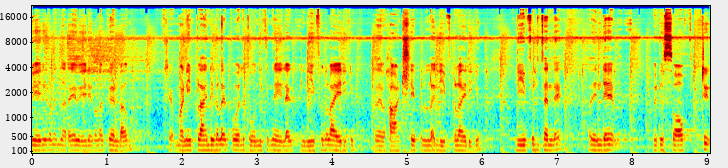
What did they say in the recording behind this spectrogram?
വേരുകൾ നിറയെ വേരുകളൊക്കെ ഉണ്ടാകും പക്ഷെ മണി പ്ലാന്റുകളെ പോലെ തോന്നിക്കുന്ന ഇല ലീഫുകളായിരിക്കും. ഹാർട്ട് ഷേപ്പിലുള്ള ലീഫുകളായിരിക്കും. ലീഫിൽ തന്നെ അതിന്റെ ഒരു സോഫ്റ്റ്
